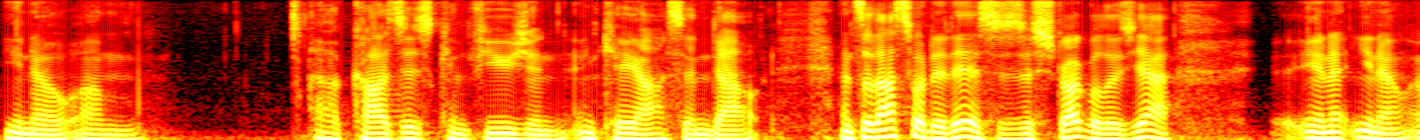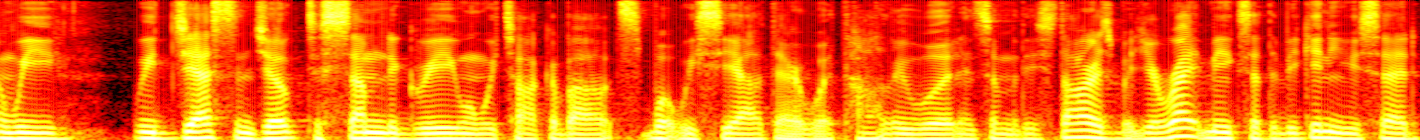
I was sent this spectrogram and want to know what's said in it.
you know um, uh, causes confusion and chaos and doubt. And so that's what it is. Is the struggle is yeah, you know, you know, and we we jest and joke to some degree when we talk about what we see out there with Hollywood and some of these stars. But you're right, Meeks. At the beginning, you said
